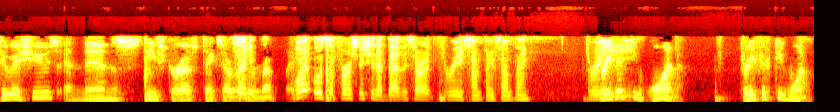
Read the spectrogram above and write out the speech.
two issues, and then Steve Skroce takes over So he- from what was the first issue that Bagley started? Three something something. Three. Three fifty one. Three fifty one.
